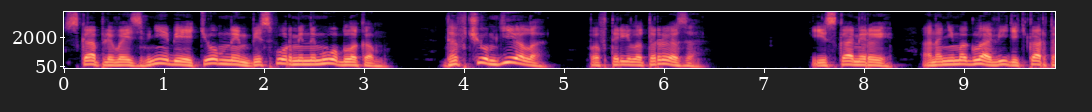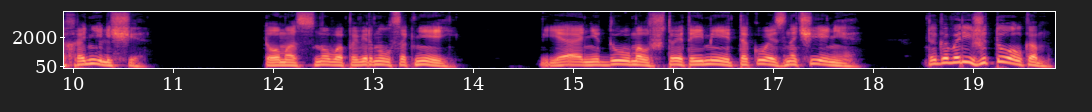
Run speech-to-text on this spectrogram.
скапливаясь в небе темным бесформенным облаком. «Да в чем дело?» — повторила Тереза. Из камеры она не могла видеть картохранилище. Томас снова повернулся к ней. «Я не думал, что это имеет такое значение». «Да говори же толком!»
